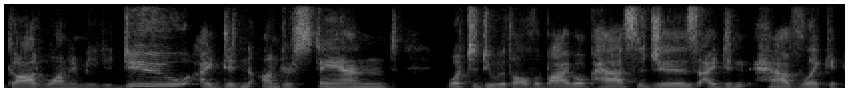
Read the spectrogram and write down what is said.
God wanted me to do. I didn't understand what to do with all the Bible passages. I didn't have like,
